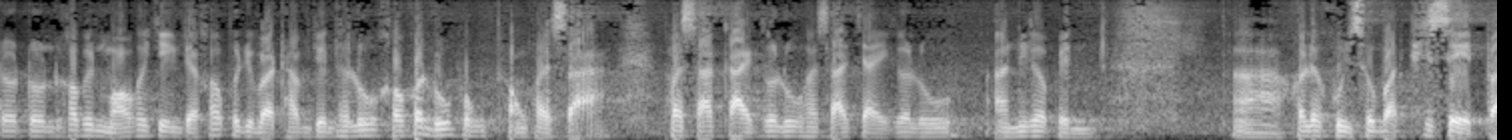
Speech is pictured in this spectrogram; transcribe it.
ตัวตนเขาเป็นหมอก็จริง แต่เขาปฏิบัติธรรมจนทะลุเขาก็รู้พงของภาษา ภาษากายก็รู้ภาษาใจก็รู้ อันนี้ก็เป็นอ่าเขาเรียกคุณสมบัติพิเศษไป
